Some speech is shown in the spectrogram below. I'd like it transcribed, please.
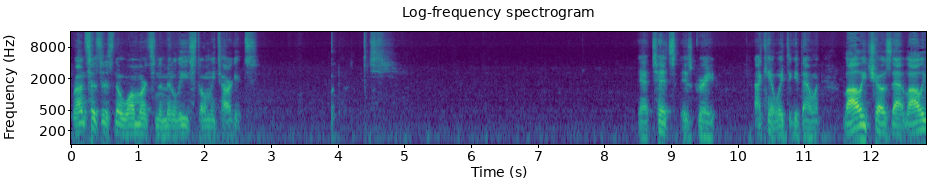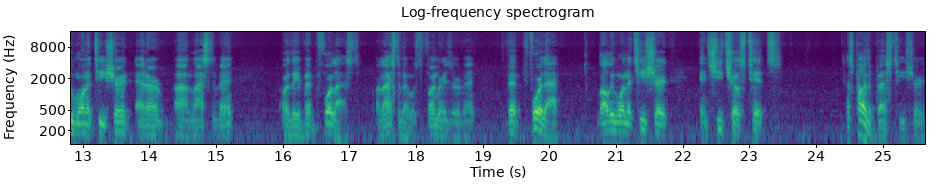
Ron says there's no Walmarts in the Middle East, only Targets. Yeah, tits is great. I can't wait to get that one. Lolly chose that. Lolly won a T-shirt at our uh, last event, or the event before last. Our last event was the fundraiser event. Event before that, Lolly won a T-shirt, and she chose tits. That's probably the best T-shirt.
